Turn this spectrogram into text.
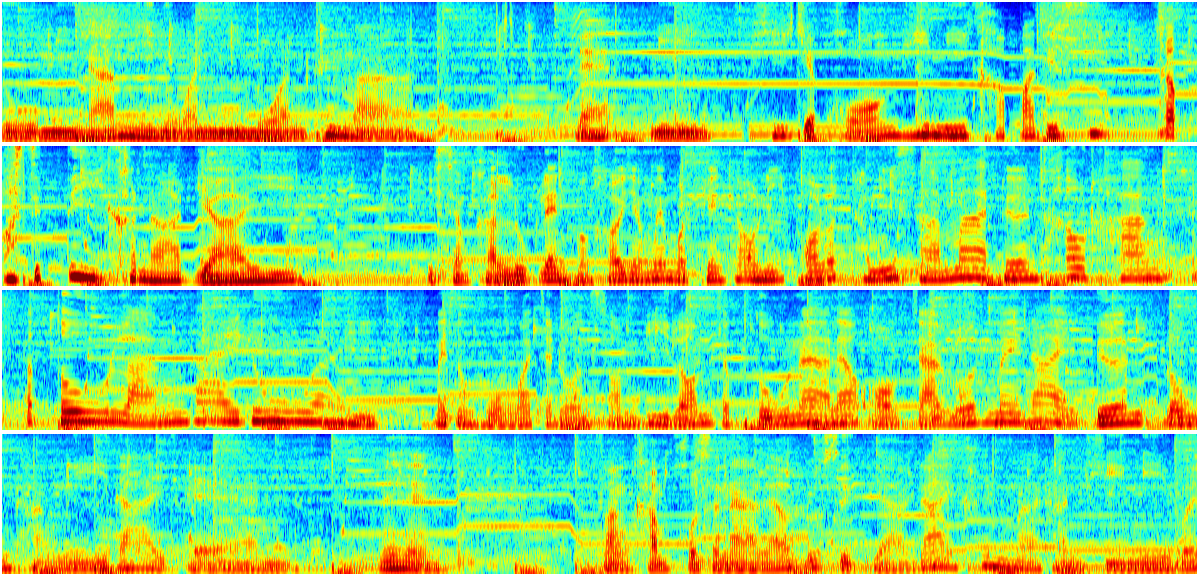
ดูมีน้ำมีนวลมีมวลขึ้นมา และมีที่เก็บของที่มี capacity capacity ขนาดใหญ่ ที่สำคัญลูกเล่นของเขายังไม่หมดเพียงเท่านี้เพราะรถคันนี้สามารถเดินเข้าทางประตูหลังได้ด้วย ไม่ต้องห่วงว่าจะโดนซอมบี้ล้อมจากประตูหน้าแล้วออกจากรถไม่ได้เดินลงทางนี้ได้แทนแน่ฟังคำโฆษณาแล้วรู้สึกอยากได้ขึ้นมาทันทีมีไว้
